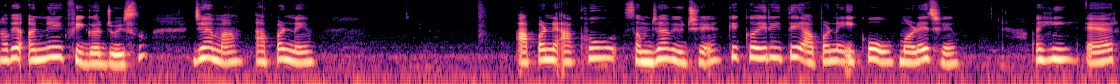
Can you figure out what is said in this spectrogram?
હવે અન્ય એક ફિગર જોઈશું, જેમાં આપણને આપણને આખું સમજાવ્યું છે કે કઈ રીતે આપણને ઇકો મળે છે. અહીં air,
